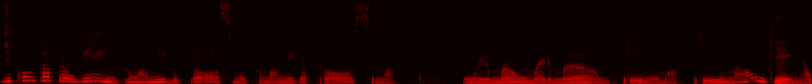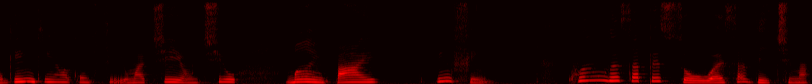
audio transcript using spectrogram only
de contar para alguém, para um amigo próximo, para uma amiga próxima, um irmão, uma irmã, um primo, uma prima, alguém, alguém em quem ela confia, uma tia, um tio, mãe, pai, enfim. Quando essa pessoa, essa vítima,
